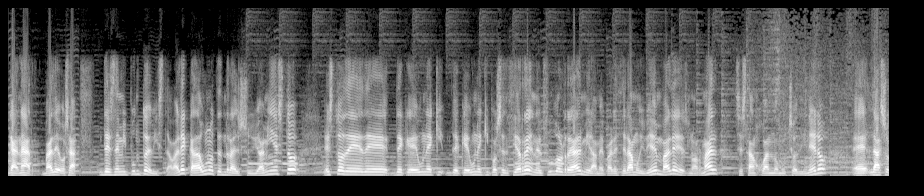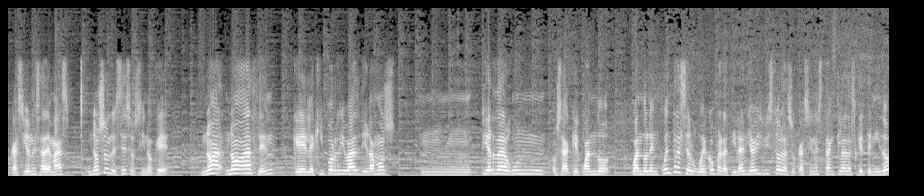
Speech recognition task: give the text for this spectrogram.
ganar, ¿vale? O sea, desde mi punto de vista, ¿vale? Cada uno tendrá el suyo. A mí esto, esto de, que, un de que un equipo se encierre en el fútbol real, mira, me parecerá muy bien, ¿vale? Es normal, se están jugando mucho dinero. Eh, las ocasiones, además, no solo es eso, sino que no, no hacen que el equipo rival, digamos, mmm, pierda algún... O sea, que cuando cuando le encuentras el hueco para tirar, ya habéis visto las ocasiones tan claras que he tenido.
